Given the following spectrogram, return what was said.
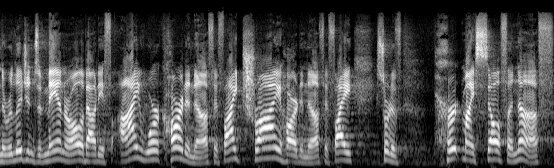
And the religions of man are all about if I work hard enough, if I try hard enough, if I sort of hurt myself enough,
